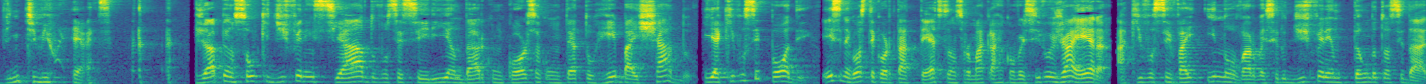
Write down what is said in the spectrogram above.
20 mil reais. Já pensou que diferenciado você seria andar com Corsa com teto rebaixado? E aqui você pode. Esse negócio de cortar teto, transformar carro em conversível já era. Aqui você vai inovar, vai ser o diferentão da tua cidade.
